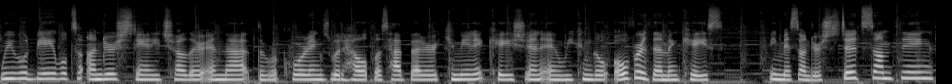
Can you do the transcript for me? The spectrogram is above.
we would be able to understand each other and that the recordings would help us have better communication and we can go over them in case we misunderstood something,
